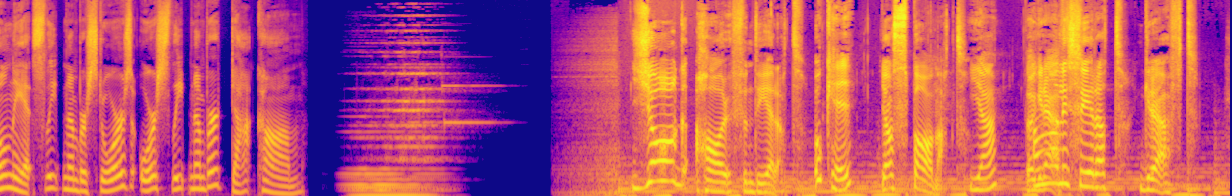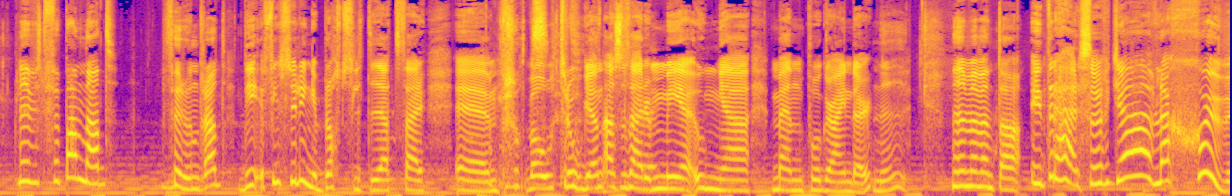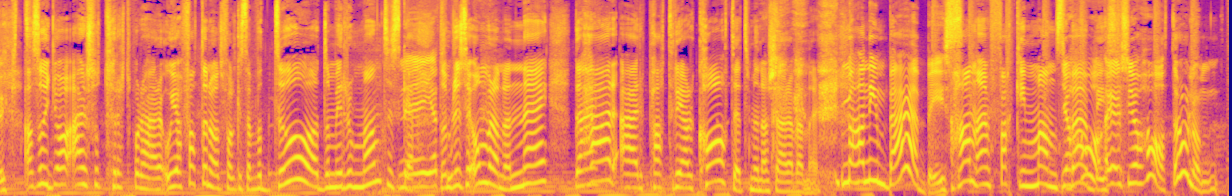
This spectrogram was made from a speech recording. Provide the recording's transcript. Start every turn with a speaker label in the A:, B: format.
A: Only at Sleep Number stores or sleepnumber.com.
B: Jag har funderat.
C: Okej,
B: Jag har spanat.
C: ja. Du har grävt.
B: Analyserat, grävt. Blivit förbannad. Förundrad.
C: Det finns ju inget brottsligt i att så här, eh, vara otrogen alltså så här, med unga män på Grindr.
B: Nej. Nej men vänta.
C: Är inte det här så jävla sjukt?
B: Alltså jag är så trött på det här och jag fattar nog att folk är såhär vadå de är romantiska,
C: Nej, jag
B: de
C: tror-
B: bryr sig om varandra. Nej det här är patriarkatet mina kära vänner.
C: Men han är en bebis.
B: Han är en fucking
C: jag, ha,
B: mansbebis.
C: alltså, jag hatar honom.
